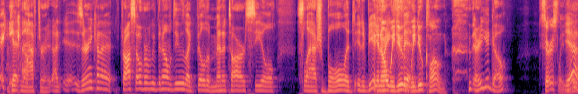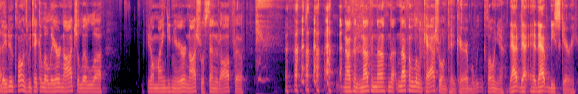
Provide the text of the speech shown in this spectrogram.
getting after it. I, is there any kind of crossover we've been able to do, like build a Minotaur seal slash bull? It, it'd be a you know great we do fit. we do clone. there you go. Seriously, they, Yeah. do, they do clones. We take a little ear notch, a little. Uh, if you don't mind getting your ear notch, we'll send it off. Uh, nothing, nothing, nothing, nothing. A little cash won't take care of, but we can clone you. That that that would be scary.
